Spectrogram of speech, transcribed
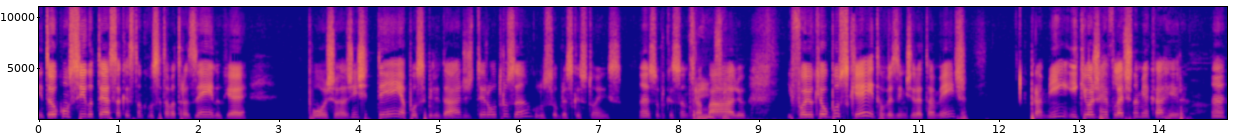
Então eu consigo ter essa questão que você estava trazendo, que é poxa, a gente tem a possibilidade de ter outros ângulos sobre as questões, né? Sobre a questão do sim, trabalho. Sim. E foi o que eu busquei, talvez indiretamente, para mim e que hoje reflete na minha carreira. Né?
